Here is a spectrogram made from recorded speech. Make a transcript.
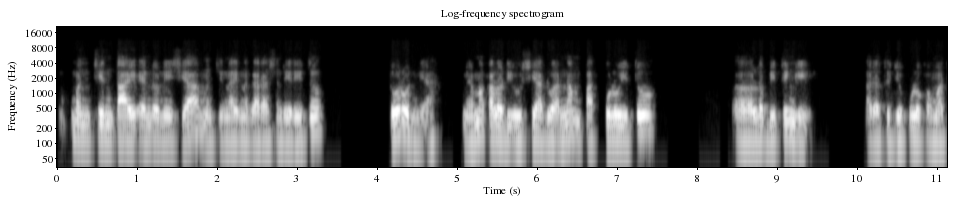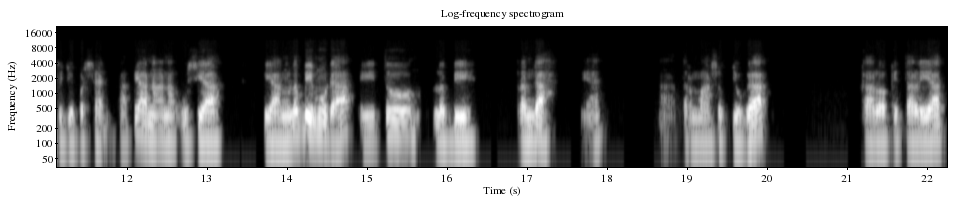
mencintai Indonesia, mencintai negara sendiri itu turun ya. Memang kalau di usia 26 40 itu e, lebih tinggi. Ada 70,7 persen. Tapi anak-anak usia yang lebih muda itu lebih rendah ya. Nah, termasuk juga kalau kita lihat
